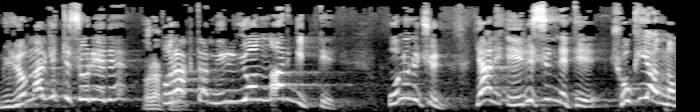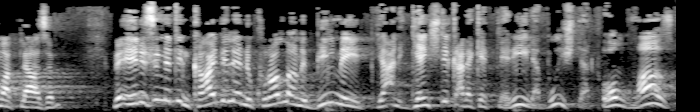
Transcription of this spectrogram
Milyonlar gitti Suriye'de. Irak'ta. Irak'ta milyonlar gitti. Onun için yani ehli sünneti çok iyi anlamak lazım. Ve ehli sünnetin kaidelerini, kurallarını bilmeyip yani gençlik hareketleriyle bu işler olmaz.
